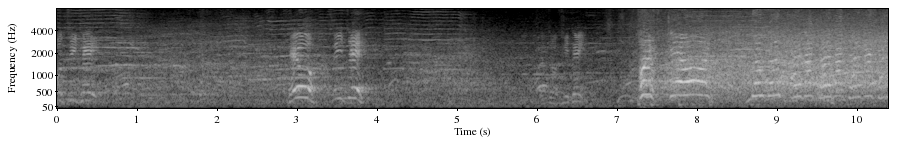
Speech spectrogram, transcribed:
をついて。手をついて。手をついて。はっけよい！ノーガン田中田中。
